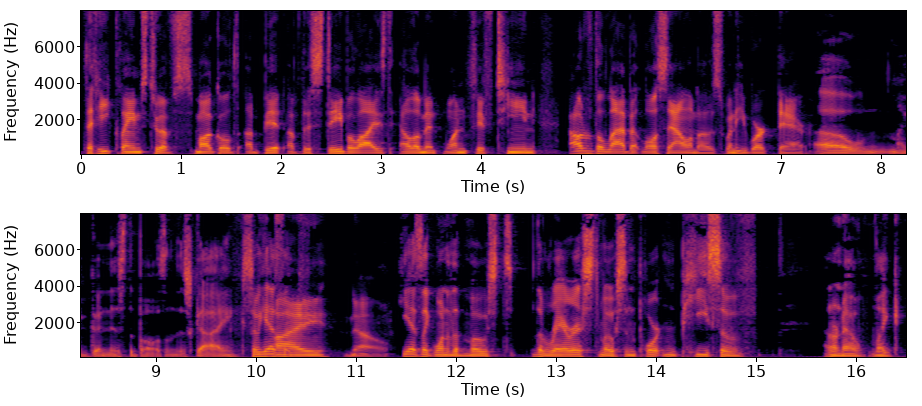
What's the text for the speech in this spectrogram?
that he claims to have smuggled a bit of the stabilized element 115 out of the lab at Los Alamos when he worked there. Oh my goodness, the balls on this guy. So he has like, I know. he has like one of the most the rarest, most important piece of I don't know, like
